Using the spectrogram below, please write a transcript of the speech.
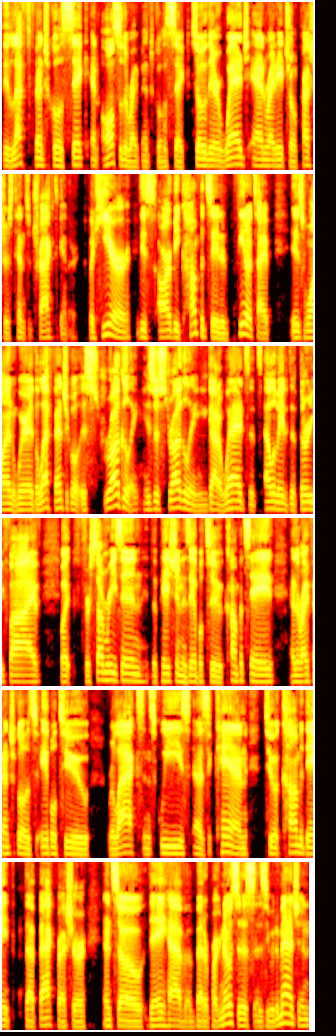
the left ventricle is sick and also the right ventricle is sick. So their wedge and right atrial pressures tend to track together. But here, this RV compensated phenotype is one where the left ventricle is struggling, is just struggling. You got a wedge that's elevated to 35, but for some reason, the patient is able to compensate and the right ventricle is able to relax and squeeze as it can to accommodate that back pressure. And so they have a better prognosis, as you would imagine.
